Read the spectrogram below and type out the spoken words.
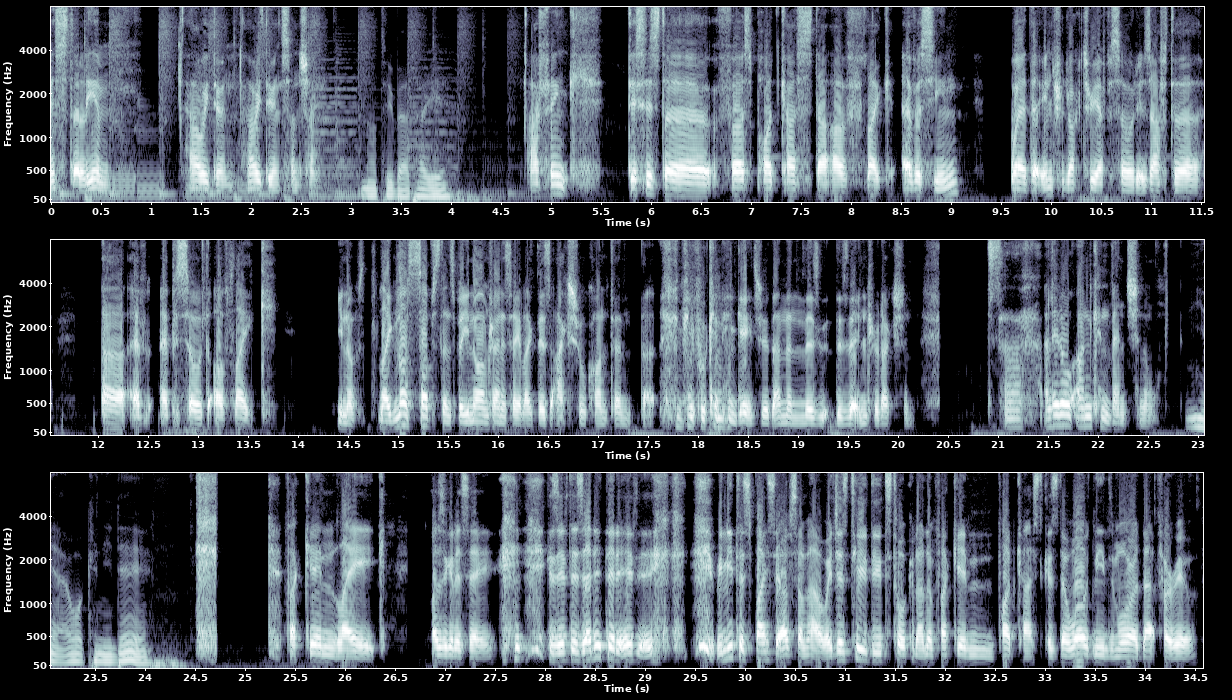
Mr. Liam. How are we doing? How are we doing, Sunshine? Not too bad. How are you? I think this is the first podcast that I've like ever seen where the introductory episode is after uh ev- episode of like you know like not substance but you know what I'm trying to say like there's actual content that people can engage with and then there's there's the introduction. It's uh, a little unconventional. Yeah. What can you do? Fucking like what was I gonna say? Because if there's anything, if we need to spice it up somehow. We're just two dudes talking on a fucking podcast because the world needs more of that for real.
